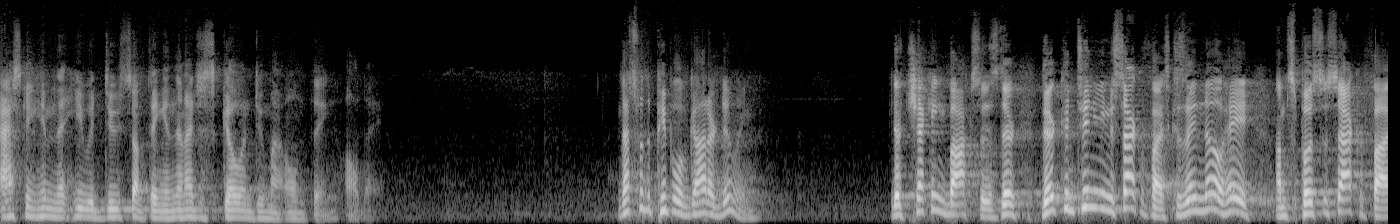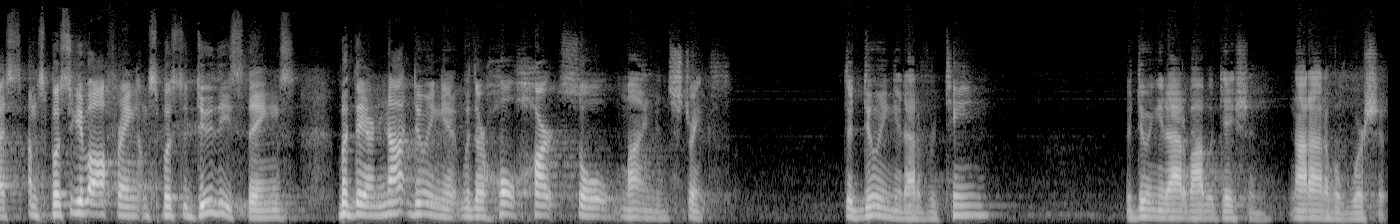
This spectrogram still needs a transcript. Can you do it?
asking him that he would do something, and then I just go and do my own thing all day. That's what the people of God are doing. They're checking boxes. They're, they're continuing to sacrifice because they know, hey, I'm supposed to sacrifice. I'm supposed to give offering. I'm supposed to do these things. But they are not doing it with their whole heart, soul, mind, and strength. They're doing it out of routine. They're doing it out of obligation, not out of a worship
